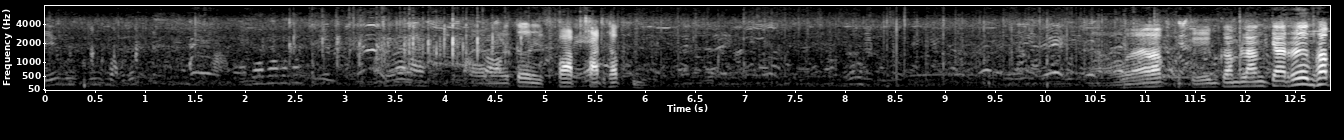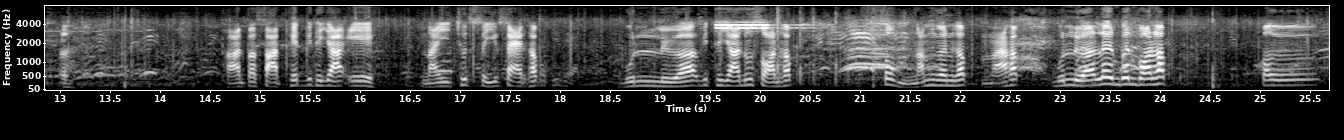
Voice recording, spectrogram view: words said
มอนิเตอร์นี่ภาพชัดครับเอาแล้วครับเกมกำลังจะเริ่มครับเอ่อฐานประสาทเพชรวิทยาเอในชุดสีแสดครับ บุญเหลือวิทยานุสร์ครับส้มน้ำเงินครับมาครับ บุญเหลือเล่นเบิ้ลบอลครับเปิด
